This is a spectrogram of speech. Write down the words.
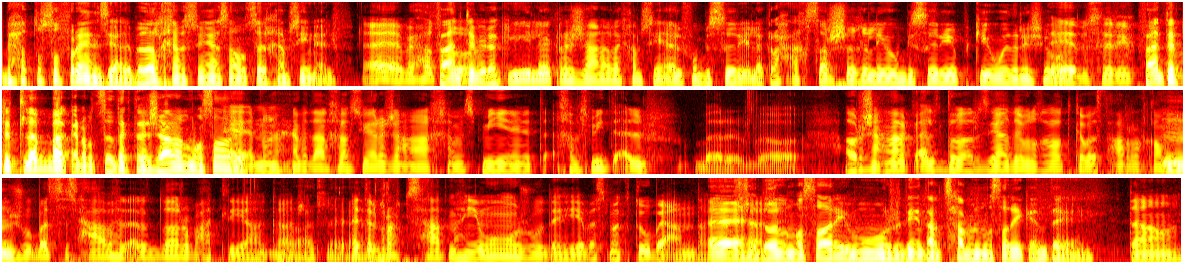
بيحطوا صفرين زيادة بدل 500 مثلا بتصير 50000 إيه بيحطوا فأنت بيقول لك إيه ليك رجعنا لك 50000 وبصير يقول لك رح أخسر شغلي وبصير يبكي ومدري شو إيه بصير يبكي فأنت. بتتلبك انه بتصير بدك ترجع له إيه المصاري إنه نحن بدل 500 رجعنا لك 500 500 ألف بر- ب- أو رجعنا لك 1000 دولار زيادة بالغلط كبست على الرقم. مدري شو بس اسحاب هال 1000 دولار وبعت لي إياها كاش. أنت بتروح تسحب ما هي مو موجودة هي بس مكتوبة عندك إيه. هدول المصاري مو موجودين أنت عم تسحب من مصاريك أنت يعني تمام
